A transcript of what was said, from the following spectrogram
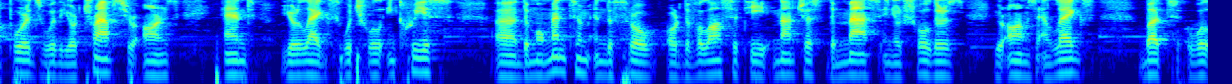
upwards with your traps, your arms, and your legs, which will increase uh, the momentum in the throw or the velocity, not just the mass in your shoulders, your arms and legs, but will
